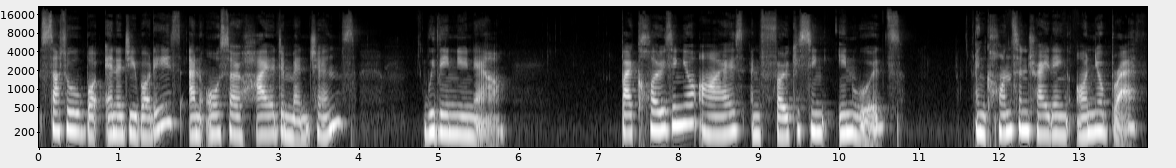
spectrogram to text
subtle energy bodies and also higher dimensions within you now. By closing your eyes and focusing inwards and concentrating on your breath,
